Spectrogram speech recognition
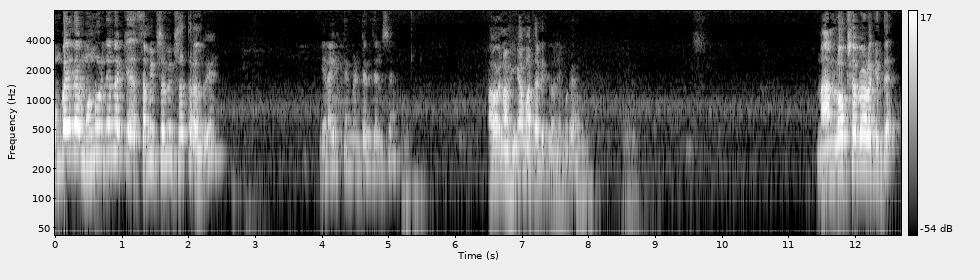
ಮುಂಬೈದಾಗ ಮುನ್ನೂರು ಜನ ಕೆ- ಸಮೀಪ ಸಮೀಪ ಸತ್ತರಲ್ರಿ? ಏನಾಗಿತ್ತು ನಿಮ್ಮ ಇಂಟೆಲಿಜೆನ್ಸ್ ಅವಾಗ ನಾವು ಹಿಂಗೆ ಮಾತಾಡಿದ್ವಿ ನಿಮಗೆ. ನಾನು ಲೋಕಸಭೆ ಒಳಗಿದ್ದೆ.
